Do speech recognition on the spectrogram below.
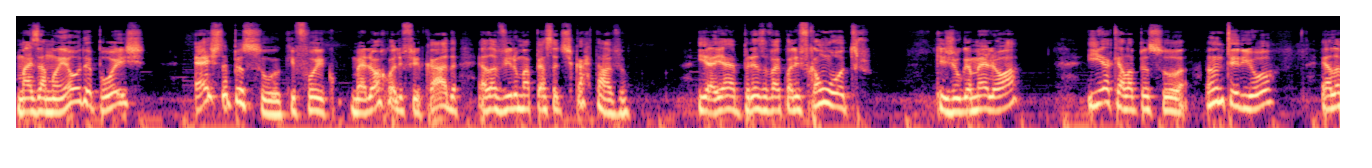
Mas amanhã ou depois, esta pessoa que foi melhor qualificada, ela vira uma peça descartável. E aí a empresa vai qualificar um outro que julga melhor e aquela pessoa anterior ela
